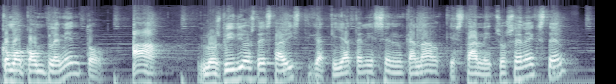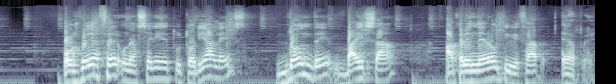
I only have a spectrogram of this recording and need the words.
Como complemento a los vídeos de estadística que ya tenéis en el canal que están hechos en Excel, os voy a hacer una serie de tutoriales donde vais a aprender a utilizar R.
